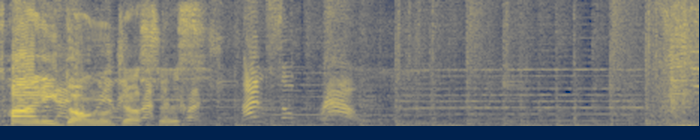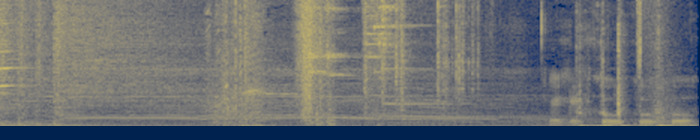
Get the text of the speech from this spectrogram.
Tiny dong of justice. Okay, cool, cool, cool.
